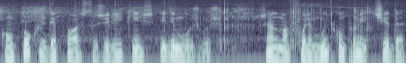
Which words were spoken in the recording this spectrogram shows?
com poucos depósitos de líquens e de musgos. Já numa folha muito comprometida,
